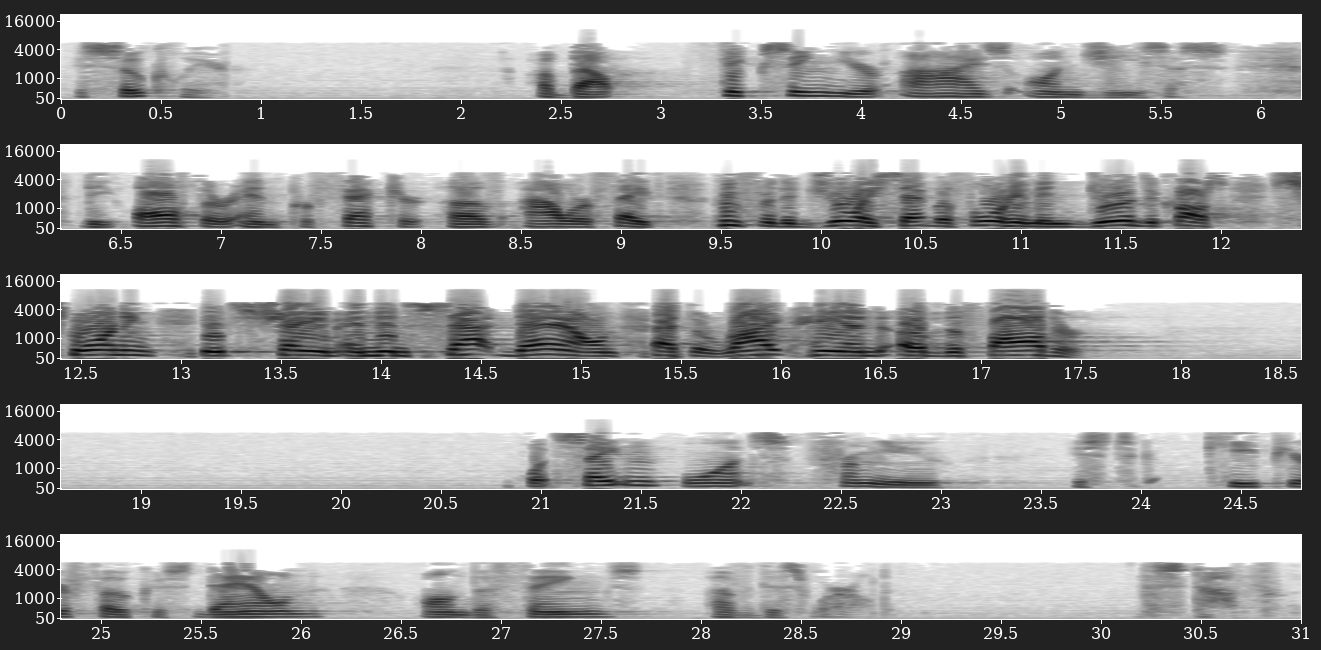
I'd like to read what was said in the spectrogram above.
is so clear about fixing your eyes on Jesus the author and perfecter of our faith, who for the joy set before him endured the cross, scorning its shame, and then sat down at the right hand of the Father. What Satan wants from you is to keep your focus down on the things of this world. The stuff.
